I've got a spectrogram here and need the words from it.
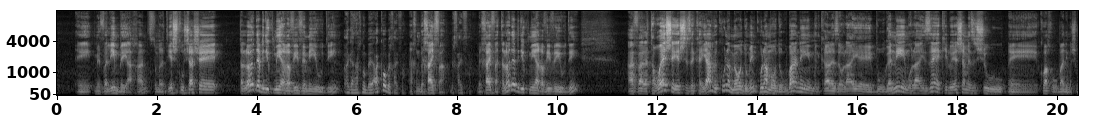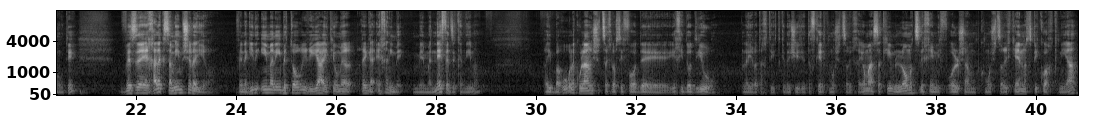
מבלים ביחד. זאת אומרת, יש תחושה ש... אתה לא יודע בדיוק מי ערבי ומי יהודי. רגע, אנחנו בעכו או בחיפה? אנחנו בחיפה. בחיפה. בחיפה. אתה לא יודע בדיוק מי ערבי ויהודי, אבל אתה רואה שיש שזה קיים, וכולם מאוד דומים, כולם מאוד אורבניים, נקרא לזה אולי אה, בורגנים, אולי זה, כאילו יש שם איזשהו אה, כוח אורבני משמעותי, וזה אחד הקסמים של העיר. ונגיד, אם אני בתור עירייה הייתי אומר, רגע, איך אני ממנף את זה קדימה? הרי ברור לכולנו שצריך להוסיף עוד אה, יחידות דיור לעיר התחתית, כדי שהיא תתפקד כמו שצריך. היום העסקים לא מצליחים לפעול שם כמו שצריך, כי אין מספיק כוח קנייה,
